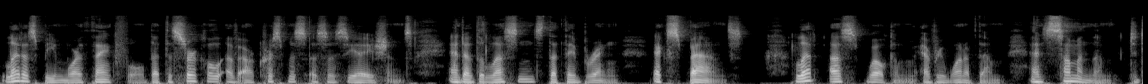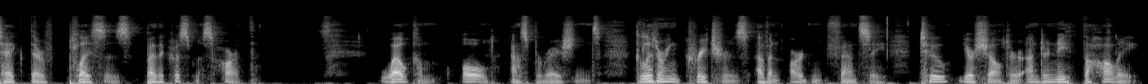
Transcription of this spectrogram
let us be more thankful that the circle of our Christmas associations, and of the lessons that they bring, expands. Let us welcome every one of them, and summon them to take their places by the Christmas hearth. Welcome, old aspirations, glittering creatures of an ardent fancy, to your shelter underneath the holly.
